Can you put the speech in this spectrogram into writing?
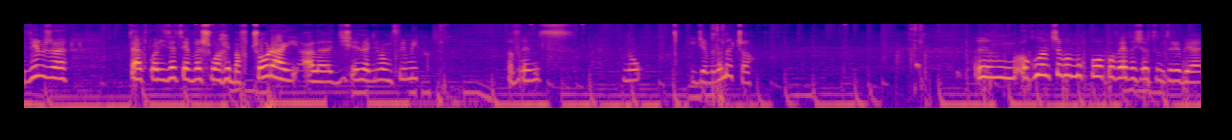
Wiem, że ta aktualizacja weszła chyba wczoraj, ale dzisiaj nagrywam filmik, a więc no idziemy do mecza. Ym, ogółem bym mógł poopowiadać o tym trybie?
